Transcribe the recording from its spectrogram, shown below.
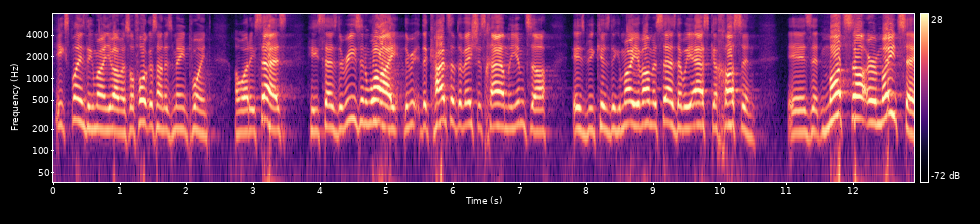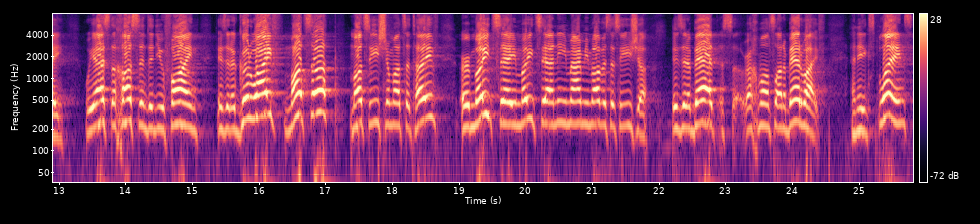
he explains the Gemara in Yavama, so focus on his main point, on what he says. He says the reason why, the, the concept of Ashes Chayil miyimtza is because the Gemara Yavama says that we ask a chasen, is it matzah or moitze? We asked the chassan, did you find, is it a good wife? Matzah? Matzah isha matzah taiv? Or moitze, moitze ani marmi mavis isha? Is it a bad, Rahman a bad wife? And he explains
